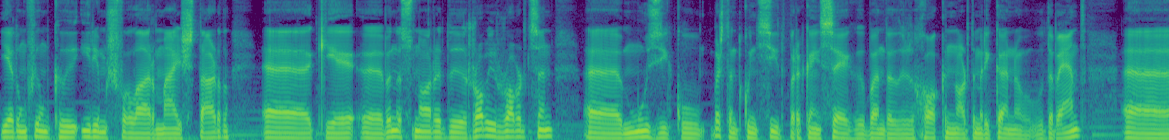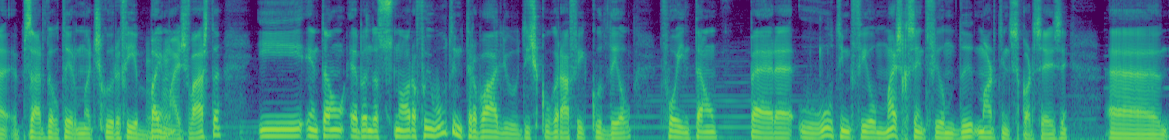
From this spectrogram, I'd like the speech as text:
e é de um filme que iremos falar mais tarde, uh, que é a banda sonora de Robbie Robertson, uh, músico bastante conhecido para quem segue banda de rock norte-americana, o The Band. Uh, apesar de ele ter uma discografia bem uhum. mais vasta, e então a banda sonora foi o último trabalho discográfico dele, foi então para o último filme, mais recente filme de Martin Scorsese, uh,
